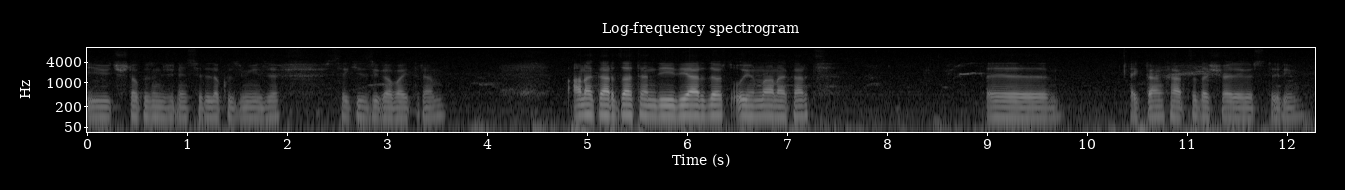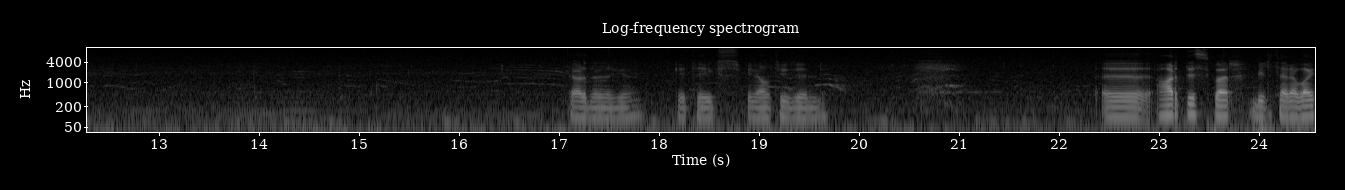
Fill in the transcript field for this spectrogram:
i3 9. nesil 9100F 8 GB RAM Anakart zaten DDR4 uyumlu anakart. Ee, ekran kartı da şöyle göstereyim. Gördüğünüz gibi GTX 1650. Ee, hard disk var 1 TB.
